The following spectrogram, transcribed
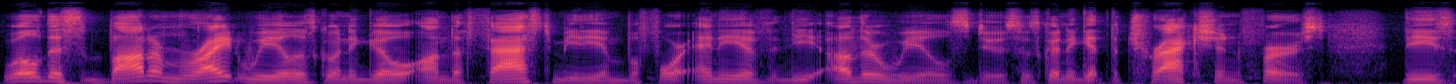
Well, this bottom right wheel is going to go on the fast medium before any of the other wheels do. So it's going to get the traction first. These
